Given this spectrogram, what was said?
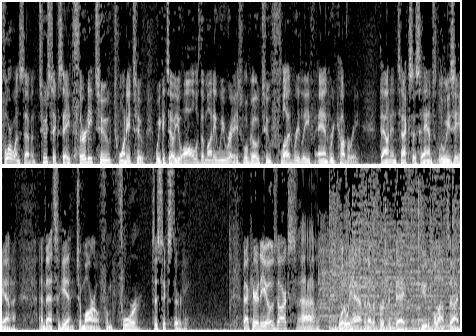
417-268-3222. We can tell you all of the money we raise will go to flood relief and recovery down in Texas and Louisiana. And that's again tomorrow from 4 to 6.30. Back here in the Ozarks, ah, what do we have? Another perfect day. Beautiful outside.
